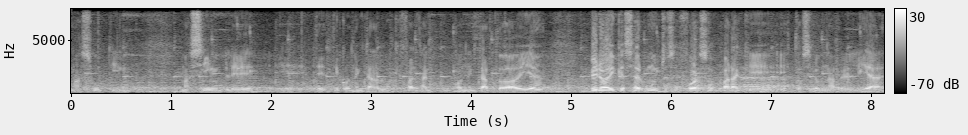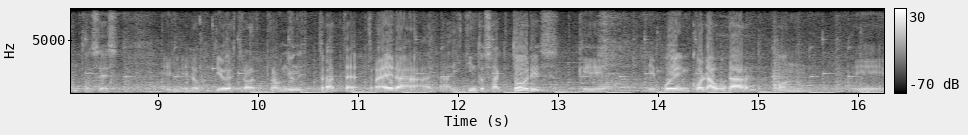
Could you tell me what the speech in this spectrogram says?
más útil, más simple eh, de, conectar los que faltan conectar todavía, pero hay que hacer muchos esfuerzos para que esto sea una realidad. Entonces, el, objetivo de esta reunión es tra traer a, distintos actores que pueden colaborar con eh,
